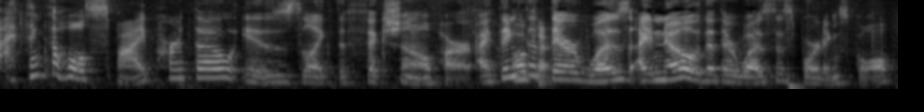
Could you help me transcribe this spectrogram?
I think the whole spy part, though, is like the fictional part. I think Okay. that there was, I know that there was this boarding school.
